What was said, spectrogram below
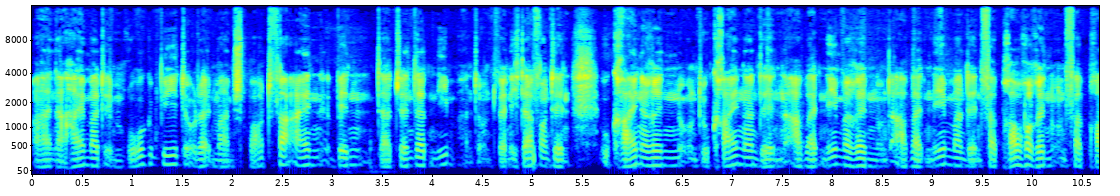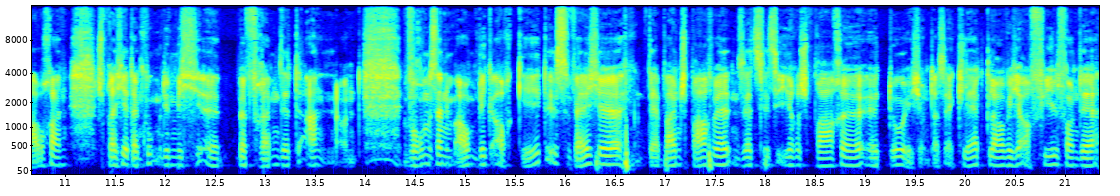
meiner Heimat im Ruhrgebiet oder in meinem Sportverein bin, da gendert niemand. Und wenn ich da von den Ukrainerinnen und Ukrainern, den Arbeitnehmerinnen und Arbeitnehmern, den Verbraucherinnen und Verbrauchern spreche, dann gucken die mich äh, befremdet an. Und worum es dann im Augenblick auch geht, ist, welche der beiden Sprachwelten setzt jetzt ihre Sprache äh, durch. Und das erklärt, glaube ich, auch viel von der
